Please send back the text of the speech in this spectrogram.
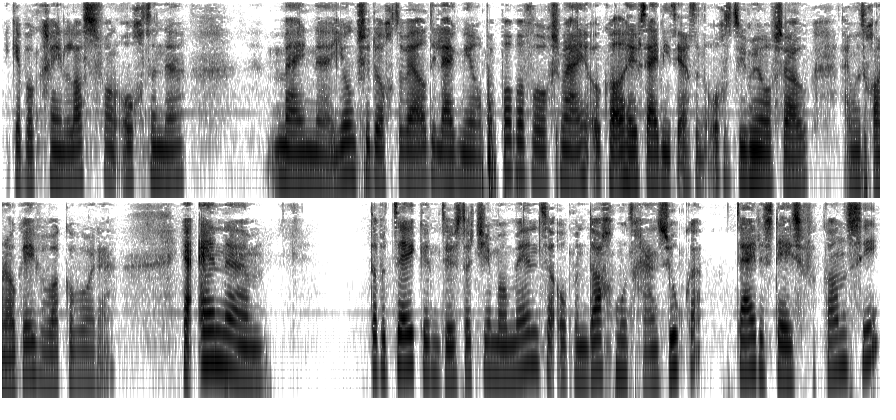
Ik heb ook geen last van ochtenden. Mijn uh, jongste dochter wel, die lijkt meer op haar papa volgens mij. Ook al heeft hij niet echt een ochtendhumeur of zo. Hij moet gewoon ook even wakker worden. Ja, en uh, dat betekent dus dat je momenten op een dag moet gaan zoeken tijdens deze vakantie.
